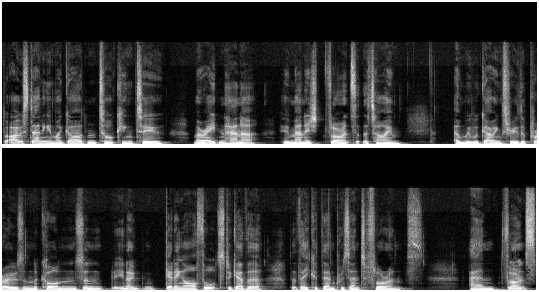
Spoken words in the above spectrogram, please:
But I was standing in my garden talking to Mairead Hannah, who managed Florence at the time. And we were going through the pros and the cons and, you know, getting our thoughts together that they could then present to Florence. And Florence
